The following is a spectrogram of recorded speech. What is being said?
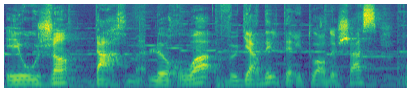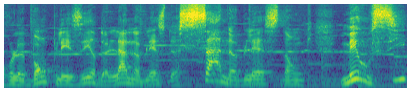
et aux gens d'armes. Le roi veut garder le territoire de chasse pour le bon plaisir de la noblesse, de sa noblesse donc, mais aussi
